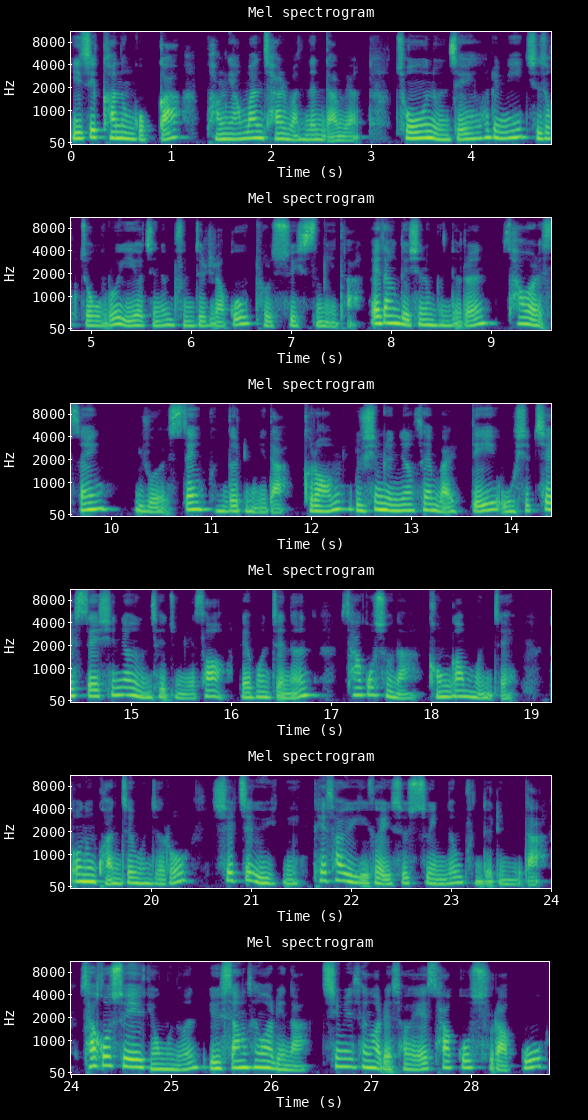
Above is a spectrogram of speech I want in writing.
이직하는 곳과 방향만 잘 맞는다면 좋은 운세의 흐름이 지속적으로 이어지는 분들이라고 볼 수 있습니다. 해당되시는 분들은 4월생, 6월생 분들입니다. 그럼 66년생 말띠 57세 신년 운세 중에서 네 번째는 사고수나 건강 문제 또는 관제 문제로 실직 위기, 퇴사 위기가 있을 수 있는 분들입니다. 사고수의 경우는 일상생활이나 취미생활에서의 사고수라고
